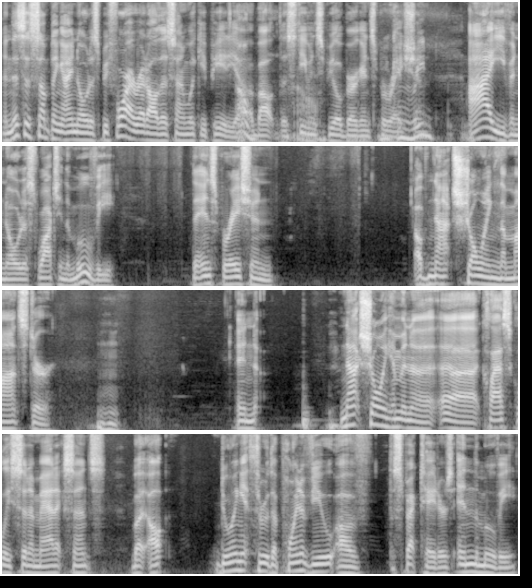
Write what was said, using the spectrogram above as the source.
And this is something I noticed before I read all this on Wikipedia Oh. about the Steven oh. Spielberg inspiration. read. I even noticed watching the movie the inspiration of not showing the monster. And not showing him in a uh, classically cinematic sense, but all, doing it through the point of view of the spectators in the movie,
